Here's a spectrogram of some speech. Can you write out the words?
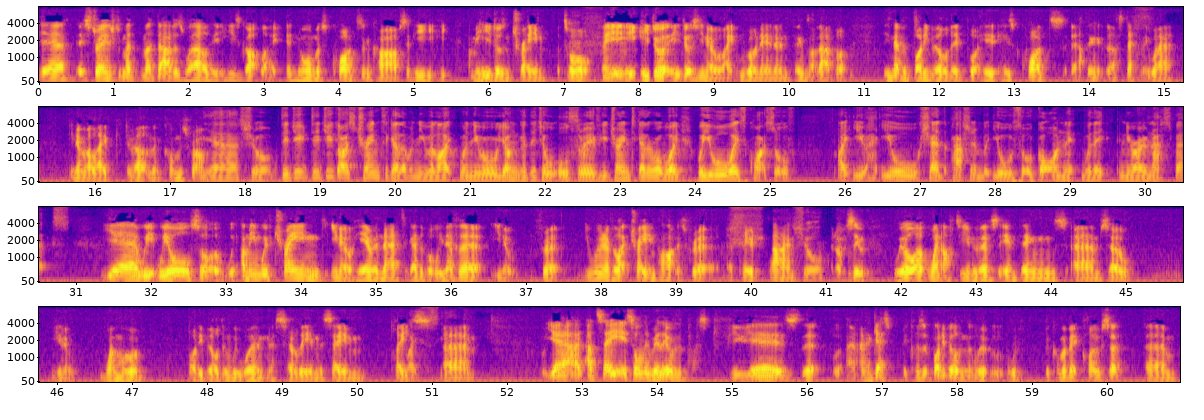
Yeah, it's strange because my my dad as well. He he's got like enormous quads and calves, and he, he I mean he doesn't train at all. Mm. But he, he he does he does you know like running and things like that. But he's never bodybuilded. But his his quads, I think that's definitely where you know my leg development comes from. Yeah, sure. Did you did you guys train together when you were like when you were all younger? Did you all, all three of you train together, or were were you always quite sort of like you you all shared the passion, but you all sort of got on it with it in your own aspects? Yeah, we we all sort of. we- I mean, we've trained you know here and there together, but we never you know for you were never like training partners for a, a period of time. Sure. And obviously, we all went off to university and things. Um, so, you know, when we were bodybuilding, we weren't necessarily in the same place. Place, yeah. Um, but yeah, I'd, I'd say it's only really over the past few years that, and I guess because of bodybuilding, that we we've become a bit closer. Um,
